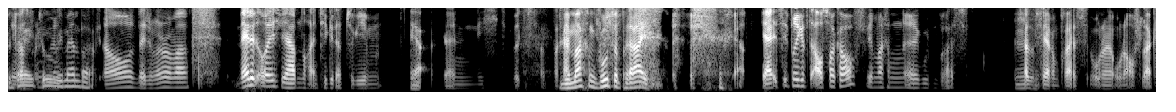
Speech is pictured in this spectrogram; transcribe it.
nee, was Bring to Me Remember. Genau, Day to Remember war. Meldet euch, wir haben noch ein Ticket abzugeben. Ja. Wenn nicht, wird's Wir verbrannt. machen gute Preis. ja. ja, ist übrigens ausverkauft. Wir machen äh, guten Preis. Also Mhm. fairen Preis, ohne, ohne Aufschlag.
